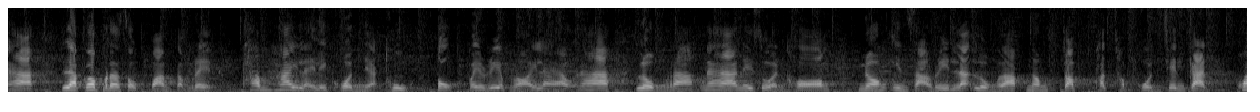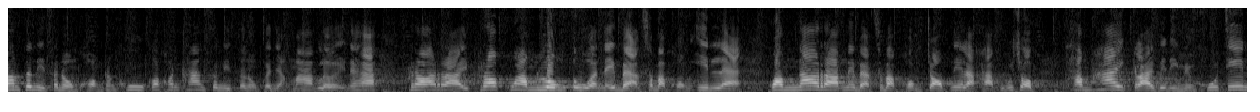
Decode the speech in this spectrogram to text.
นะคะ แล้วก็ประสบความสำเร็จ ทำให้หลาย ๆ คนเนี่ยถูกตกไปเรียบร้อยแล้วนะคะหลงรักนะคะในส่วนของน้องอินสาริน และหลงรักน้องจ๊อบทัชพลเช่นกัน ความสนิทสนมของทั้งคู่ก็ค่อนข้างสนิทสนมกันอย่างมากเลยนะคะเพราะอะไรเพราะความลงตัวในแบบฉบับของอินแหละ ความน่ารักในแบบฉบับของจ๊อบนี่แหละค่ะคุณผู้ชมทำให้กลายเป็นอีกหนึ่งคู่จิ้น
